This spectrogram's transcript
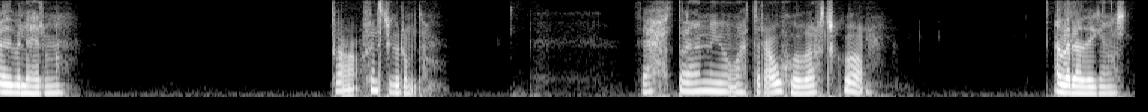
Auðvili heyruna. Hvað finnst ykkur um þetta? Þetta er njú, þetta er áhugavert, sko. Það verða þau ekki næst.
